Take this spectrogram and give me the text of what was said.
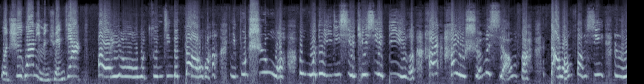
我吃光你们全家。哎呦，我尊敬的大王，你不吃我，我都已经谢天谢地了，还还有什么想法？大王放心，如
